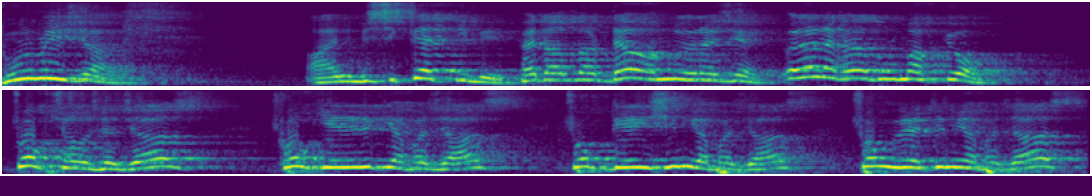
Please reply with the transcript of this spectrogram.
Durmayacağız. Aynı bisiklet gibi pedallar devamlı dönecek. Ölene kadar durmak yok. Çok çalışacağız, çok yenilik yapacağız, çok değişim yapacağız, çok üretim yapacağız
